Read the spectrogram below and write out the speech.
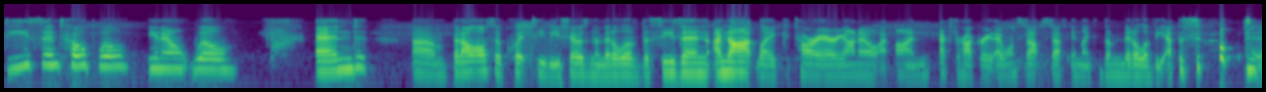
decent hope will you know will end um but I'll also quit TV shows in the middle of the season. I'm not like Tara Ariano on Extra Hot Great. I won't stop stuff in like the middle of the episode.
